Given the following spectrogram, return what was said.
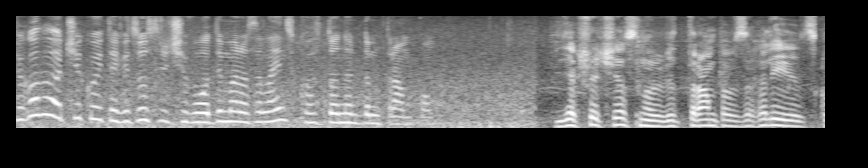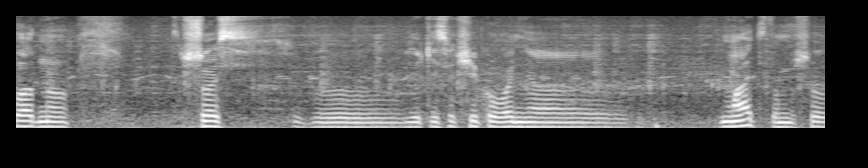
Чого ви очікуєте від зустрічі Володимира Зеленського з Дональдом Трампом? Якщо чесно, від Трампа взагалі складно щось, е, якісь очікування мати, тому що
